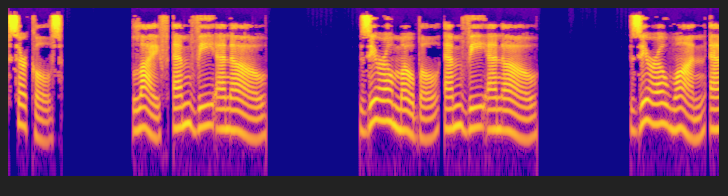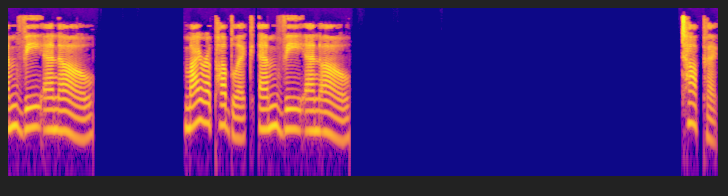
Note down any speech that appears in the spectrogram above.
Circles Life MVNO Zero Mobile MVNO 01 MVNO MyRepublic MVNO Topic.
